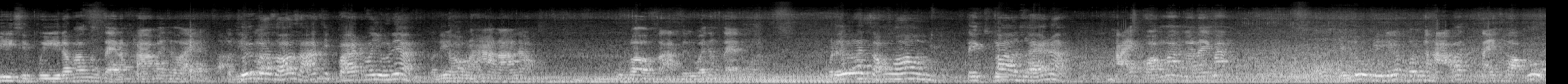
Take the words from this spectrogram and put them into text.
ยี่สิบปีแล้วมั้งตั้งแต่ราคาไม่เท่าไหร่อะตอนนี้ซื้อพก็ศสามสิบแปดมาอยู่เนี่ยตอนนี้ห้องละห้าล้านแล้วคุณพ่อฝากซื้อไว้ตั้งแต่นู่นซื้อไว้สองห้องติดเก้าแสนอะขายของมั่งอะไรมั่งเห็นรูปดีๆคนก็หาว่าใส่กรอบรูป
